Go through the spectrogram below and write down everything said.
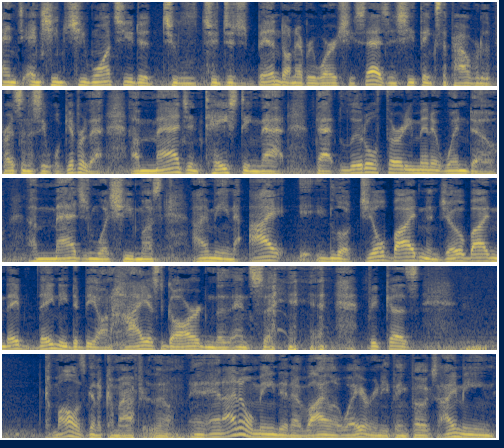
and and she she wants you to, to to just bend on every word she says, and she thinks the power of the presidency will give her that. Imagine tasting that that little thirty minute window. Imagine what she must. I mean, I look Jill Biden and Joe Biden. They they need to be on highest guard and the, and say because. Kamala's going to come after them, and, and I don't mean in a violent way or anything, folks. I mean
